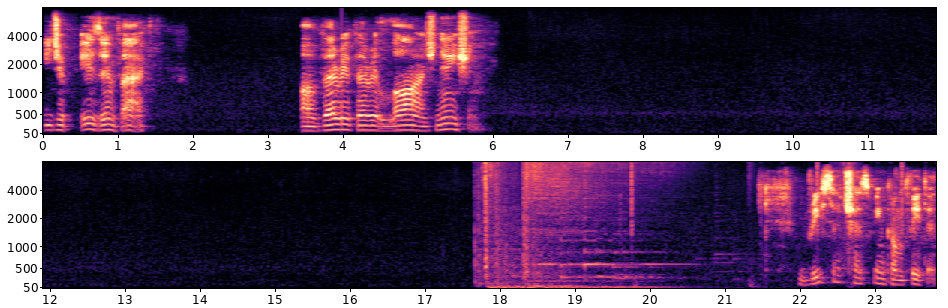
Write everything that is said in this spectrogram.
Egypt is in fact a very very large nation. Research has been completed.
